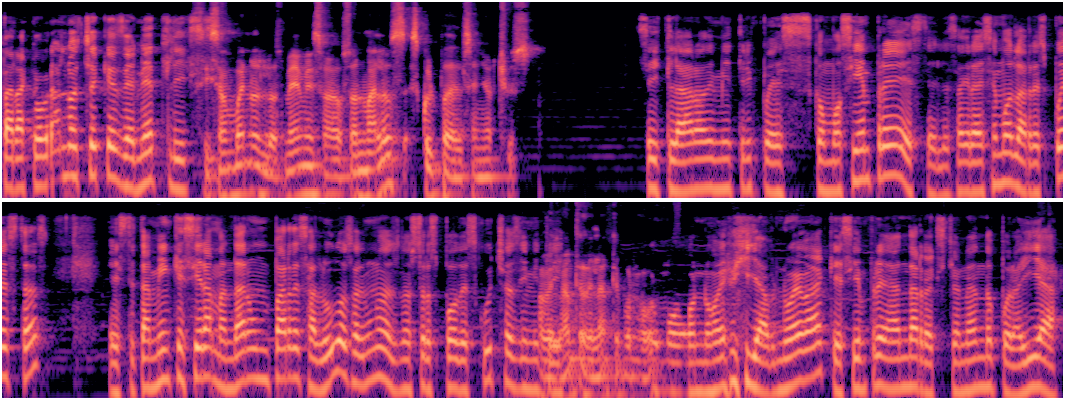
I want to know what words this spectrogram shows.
para cobrar los cheques de Netflix. Si son buenos los memes o son malos, es culpa del señor Chus. Sí, claro, Dimitri. Pues como siempre, este, les agradecemos las respuestas. Este, también quisiera mandar un par de saludos a algunos de nuestros podescuchas, Dimitri. Adelante, adelante, por favor. Como Noé Villanueva, que siempre anda reaccionando por ahí a...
